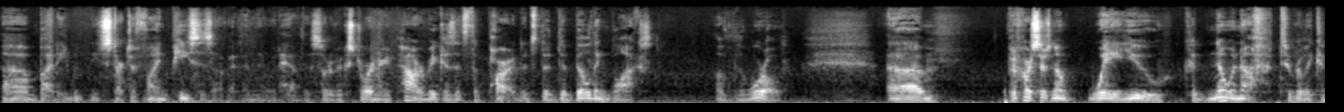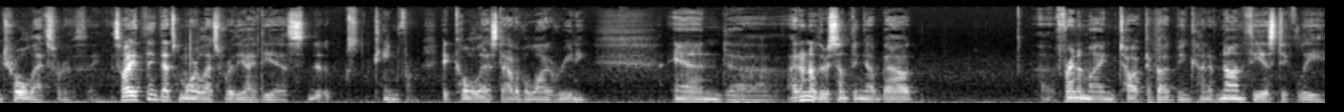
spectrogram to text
uh, but he would start to find pieces of it, and it would have this sort of extraordinary power because it's the part, it's the, the building blocks of the world. Um, but of course, there's no way you could know enough to really control that sort of thing. So I think that's more or less where the idea came from. It coalesced out of a lot of reading. And uh, I don't know, there's something about a friend of mine talked about being kind of non theistically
